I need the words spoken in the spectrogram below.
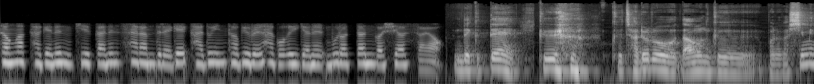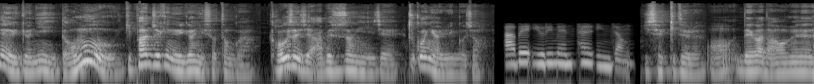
정확하게는 길 가는 사람들에게 가두 인터뷰를 하고 의견을 물었던 것이었어요. 근데 그때 그, 그 자료로 나온 그 뭐랄까 시민의 의견이 너무 비판적인 의견이 있었던 거야. 거기서 이제 아베 수상이 이제 뚜껑이 열린 거죠. 아베 유리 멘탈 인정. 이 새끼들 어 내가 나오면은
